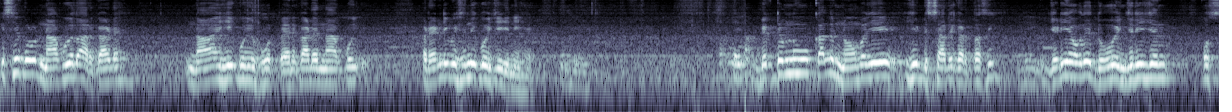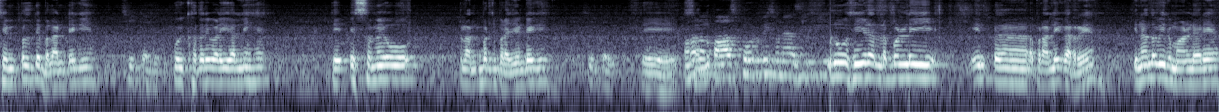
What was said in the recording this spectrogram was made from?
ਕਿਸੇ ਕੋਲ ਨਾ ਕੋਈ ਆਧਾਰ ਕਾਰਡ ਹੈ ਨਾ ਹੀ ਕੋਈ ਹੋਰ ਪੈਨ ਕਾਰਡ ਹੈ ਨਾ ਕੋਈ ਆਇਡੈਂਟੀਫਿਕੇਸ਼ਨ ਦੀ ਕੋਈ ਚੀਜ਼ ਨਹੀਂ ਹੈ। ਵਿਕਟਮ ਨੂੰ ਕੱਲ 9 ਵਜੇ ਹੀ ਡਿਸਚਾਰਜ ਕਰਤਾ ਸੀ। ਜਿਹੜੀਆਂ ਉਹਦੇ ਦੋ ਇੰਜਰੀਜ਼ ਹਨ ਉਹ ਸਿੰਪਲ ਤੇ ਬਲੰਟ ਹੈਗੀਆਂ। ਠੀਕ ਹੈ ਜੀ। ਕੋਈ ਖਤਰੇ ਵਾਲੀ ਗੱਲ ਨਹੀਂ ਹੈ। ਤੇ ਇਸ ਸਮੇਂ ਉਹ ਅਨੰਦਪੁਰ ਚ ਪ੍ਰੈਜ਼ੈਂਟ ਹੈਗੇ। ਠੀਕ ਹੈ ਜੀ। ਤੇ ਉਹਨਾਂ ਦਾ ਸਾਨੂੰ ਪਾਸਪੋਰਟ ਵੀ ਸੁਣਿਆ ਸੀ ਜੀ। ਨੂੰ ਅਸੀਂ ਜਿਹੜਾ ਲੱਭਣ ਲਈ ਇਹ, ਅ, ਉਪਰਾਲੇ ਕਰ ਰਹੇ ਹਾਂ। ਇਹਨਾਂ ਦਾ ਵੀ ਰਿਮਾਂਡ ਲੈ ਰਹੇ ਹਾਂ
